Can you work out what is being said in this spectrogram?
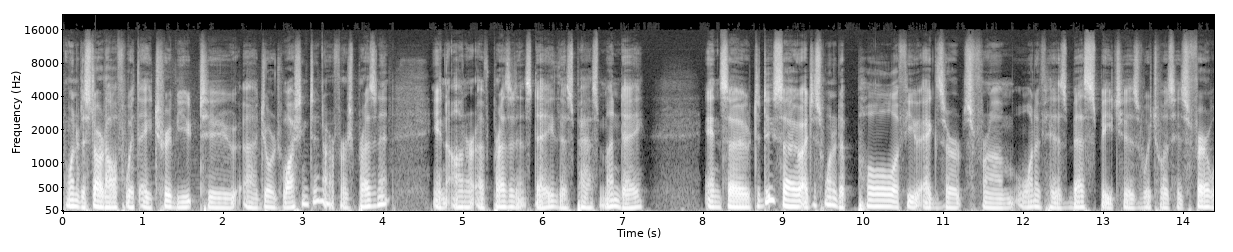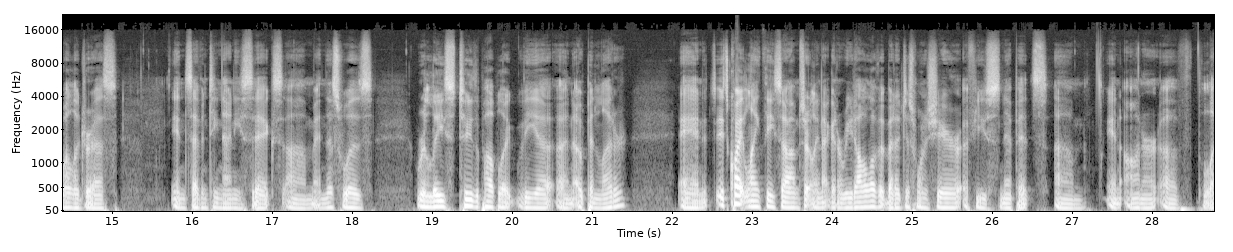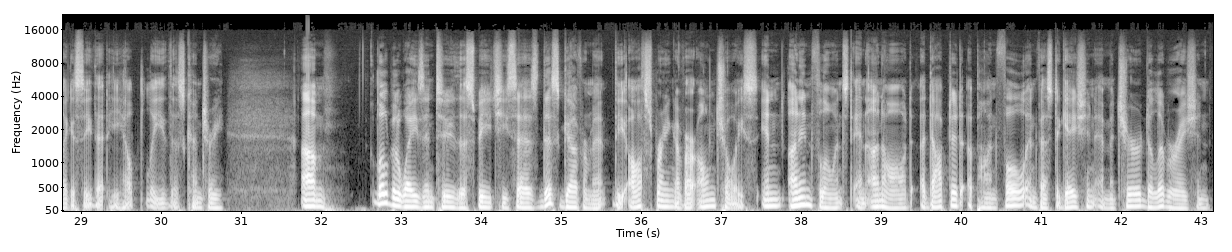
I wanted to start off with a tribute to uh, George Washington, our first president, in honor of President's Day this past Monday. And so, to do so, I just wanted to pull a few excerpts from one of his best speeches, which was his farewell address in 1796. Um, and this was released to the public via an open letter. And it's, it's quite lengthy, so I'm certainly not going to read all of it, but I just want to share a few snippets um, in honor of the legacy that he helped leave this country. Um, a little bit of ways into the speech, he says, This government, the offspring of our own choice, in, uninfluenced and unawed, adopted upon full investigation and mature deliberation,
